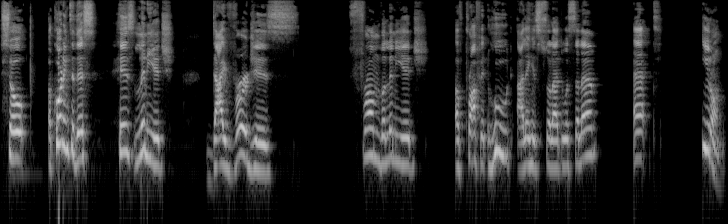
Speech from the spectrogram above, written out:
So, according to this, his lineage diverges from the lineage of Prophet Hud alayhi salatu wasalam at Iram.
